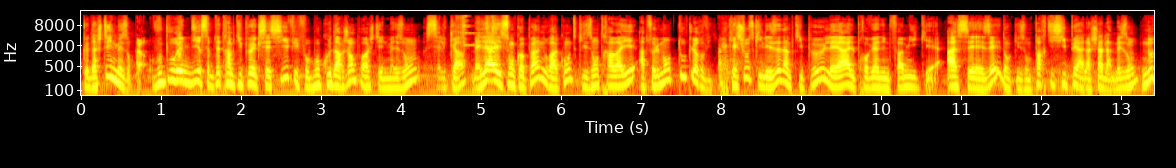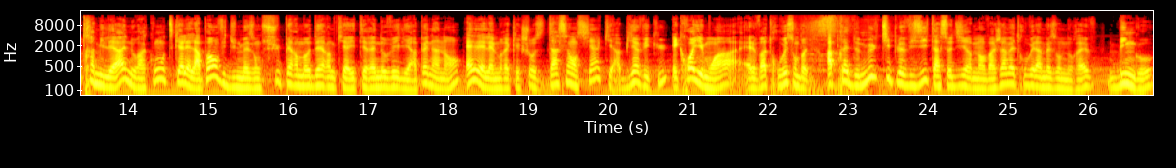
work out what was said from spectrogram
que d'acheter une maison? Alors, vous pourrez me dire, c'est peut-être un petit peu excessif, il faut beaucoup d'argent pour acheter une maison, c'est le cas. Mais Léa et son copain nous racontent qu'ils ont travaillé absolument toute leur vie. Il y a quelque chose qui les aide un petit peu. Léa, elle provient d'une famille qui est assez aisée, donc ils ont participé à l'achat de la maison. Notre amie Léa, elle nous raconte qu'elle, elle a pas envie d'une maison super moderne qui a été rénovée il y a à peine un an. Elle, elle aimerait quelque chose d'assez ancien qui a bien vécu. Et croyez-moi, elle va trouver son bonheur. Après de multiples visites à se dire, mais on va jamais trouver la maison de nos rêves, bingo,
